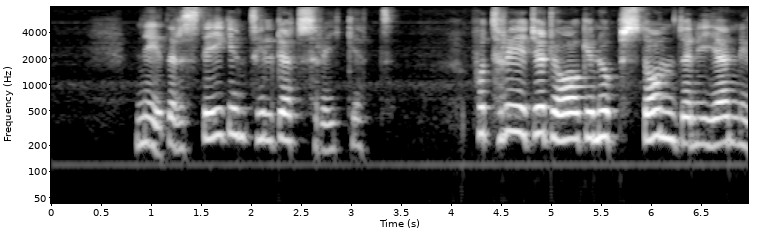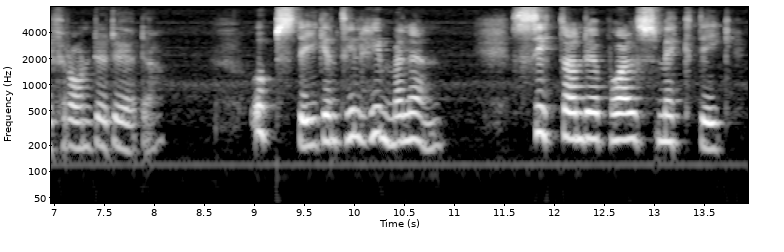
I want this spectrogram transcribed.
nederstigen till dödsriket, på tredje dagen uppstånden igen ifrån de döda, uppstigen till himmelen, sittande på allsmäktig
